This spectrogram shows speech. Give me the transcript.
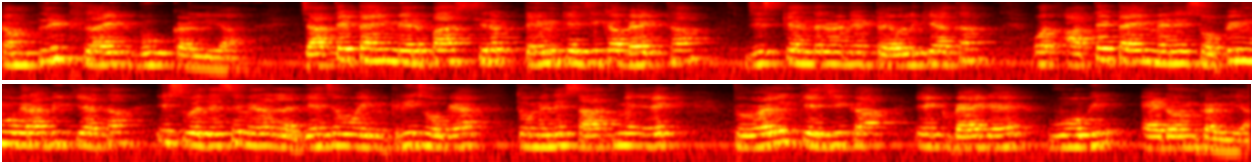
कंप्लीट फ़्लाइट बुक कर लिया। जाते टाइम मेरे पास सिर्फ़ टेन के का बैग था, जिसके अंदर मैंने ट्रेवल किया था, और आते टाइम मैंने शॉपिंग वगैरह भी किया था, इस वजह से मेरा लगेज है वो इंक्रीज हो गया। तो मैंने साथ में एक ट्वेल्व के का एक बैग है, वो भी एड ऑन कर लिया।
